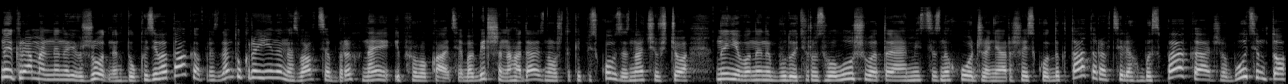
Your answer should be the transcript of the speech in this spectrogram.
Ну і Кремль не навів жодних доказів атаки. а Президент України назвав це брехнею і провокацією. Ба більше нагадаю, знову ж таки Пісков зазначив, що нині вони не будуть розголошувати місце знаходження рашистського диктатора в цілях безпеки, адже буцімто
